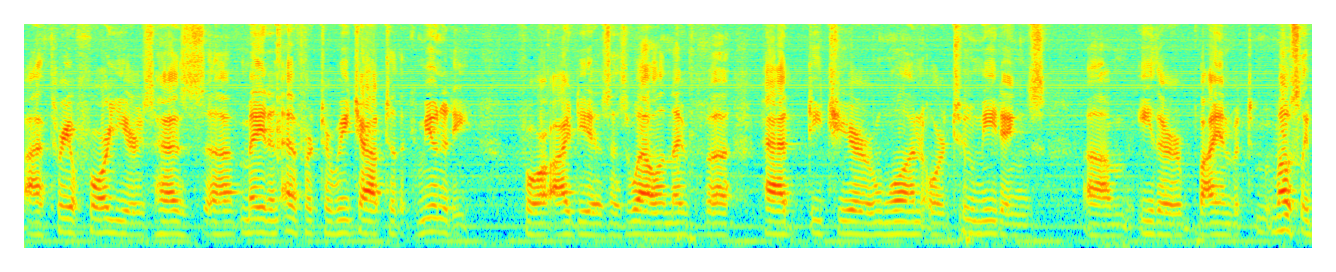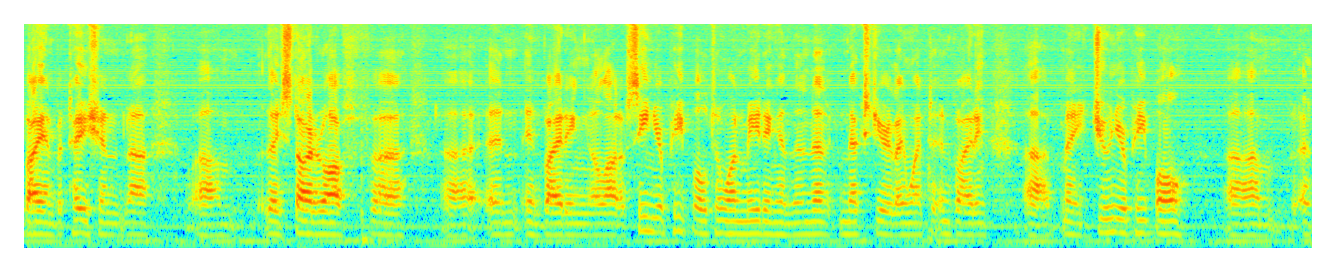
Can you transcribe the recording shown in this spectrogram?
uh, three or four years has uh, made an effort to reach out to the community for ideas as well, and they've uh, had each year one or two meetings, um, either by, invit- mostly by invitation. Uh, um, They started off uh, uh, in inviting a lot of senior people to one meeting, and then the next year they went to inviting many junior people um, at,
